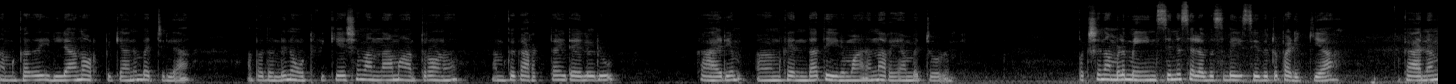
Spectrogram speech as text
നമുക്കത് ഇല്ല എന്ന് ഉറപ്പിക്കാനും പറ്റില്ല. അപ്പോൾ അതുകൊണ്ട് നോട്ടിഫിക്കേഷൻ വന്നാൽ മാത്രമാണ് നമുക്ക് കറക്റ്റായിട്ട് അതിലൊരു കാര്യം നമുക്ക് എന്താ തീരുമാനം എന്നറിയാൻ പറ്റുള്ളൂ. പക്ഷെ നമ്മൾ മെയിൻസിന്റെ സിലബസ് ബേസ് ചെയ്തിട്ട് പഠിക്കുക. കാരണം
